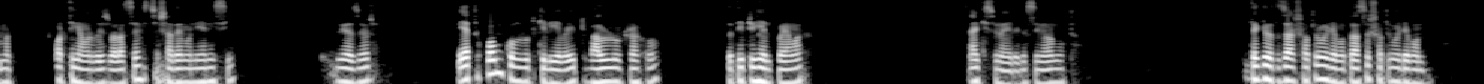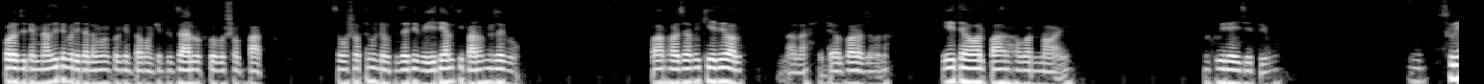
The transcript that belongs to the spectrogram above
আমার আমার ভালো আছে সাদা দুই হাজার। এত কম কম লুট ভাই, একটু ভালো লুট রাখো যাতে একটু হেল্প হয় আমার। আর কিছু নাই কাছে নেওয়ার মতো। দেখতে পাচ্ছ সতেরো মিনিটের মতো আছে, সতেরো মিনিটের পরে যদি আমি না যেতে পারি, তাহলে মনে করো কিন্তু আমার কিন্তু যা করব সব বাদ। সব সতেরো মিনিটের হবে, এই দেওয়াল কি পার হয়ে যাব পার হওয়া যাবে কি দেওয়াল না না, এই দেওয়াল পার হওয়া যাবে না। এই দেওয়াল পার হবার নয়। ঘুরেই যেতে ছুরি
